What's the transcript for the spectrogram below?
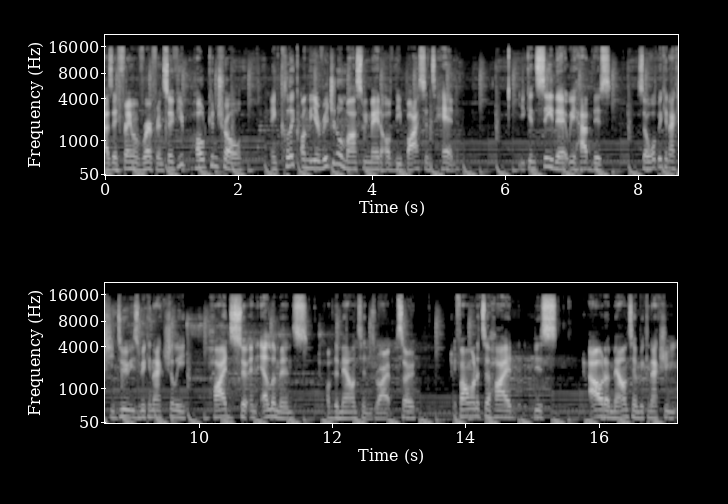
as a frame of reference. So if you hold control and click on the original mask we made of the bison's head, you can see that we have this. So what we can actually do is we can actually hide certain elements of the mountains, right? So if I wanted to hide this outer mountain, we can actually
